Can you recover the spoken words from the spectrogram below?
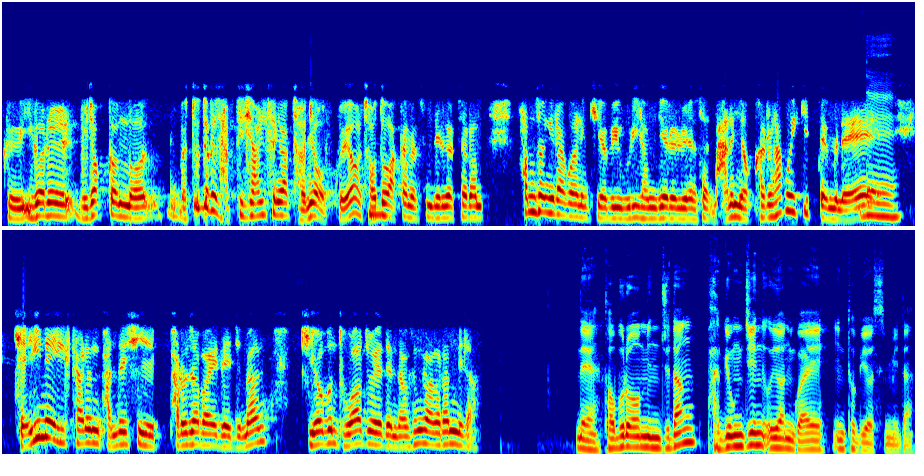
그, 이거를 무조건 뭐, 뭐 두드려 잡듯이 할 생각 전혀 없고요. 음. 저도 아까 말씀드린 것처럼 삼성이라고 하는 기업이 우리 경제를 위해서 많은 역할을 하고 있기 때문에 네. 개인의 일탈은 반드시 바로잡아야 되지만 기업은 도와줘야 된다고 생각을 합니다. 네, 더불어민주당 박용진 의원과의 인터뷰였습니다.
